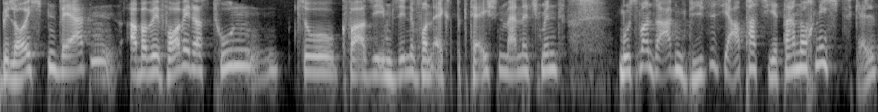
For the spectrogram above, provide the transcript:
beleuchten werden. Aber bevor wir das tun, so quasi im Sinne von Expectation Management, muss man sagen, dieses Jahr passiert da noch nichts, gell?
